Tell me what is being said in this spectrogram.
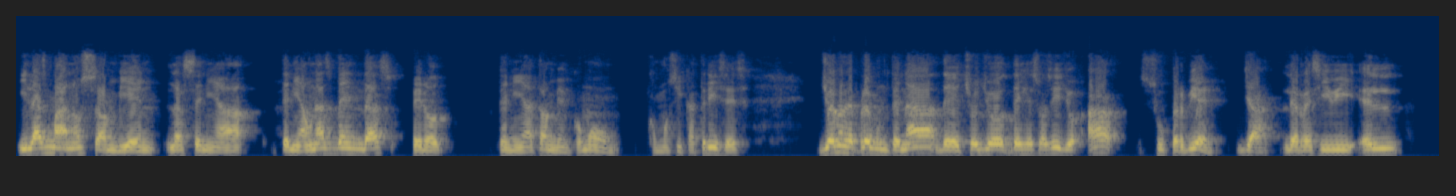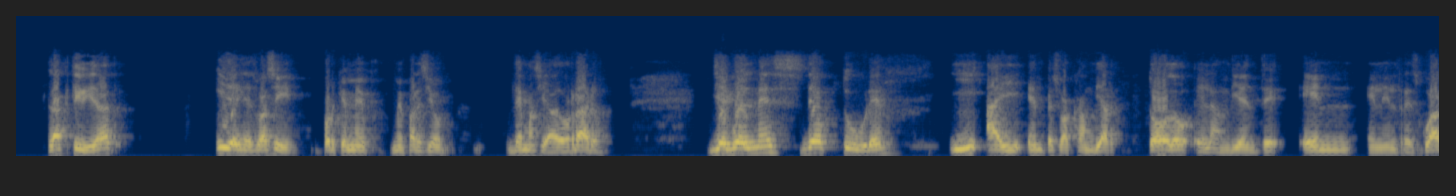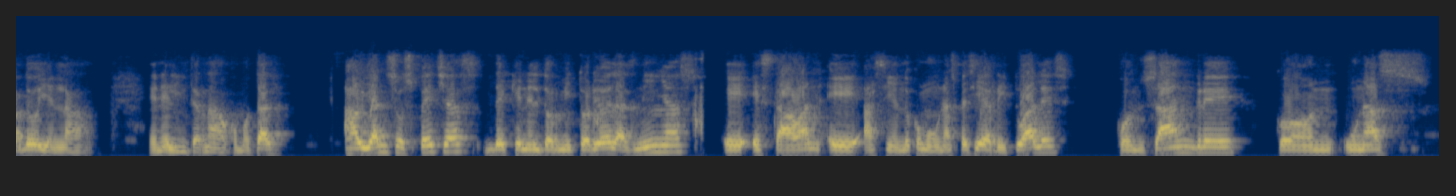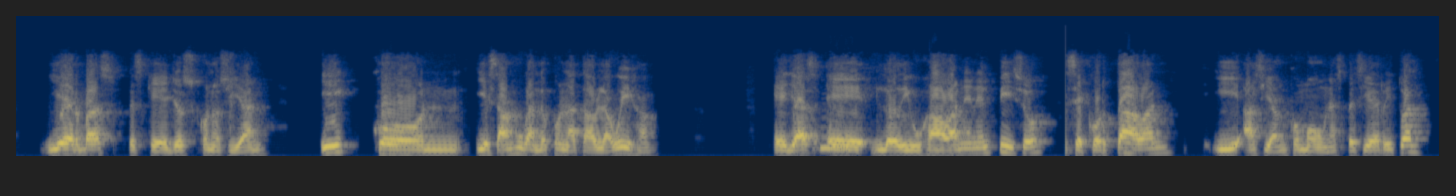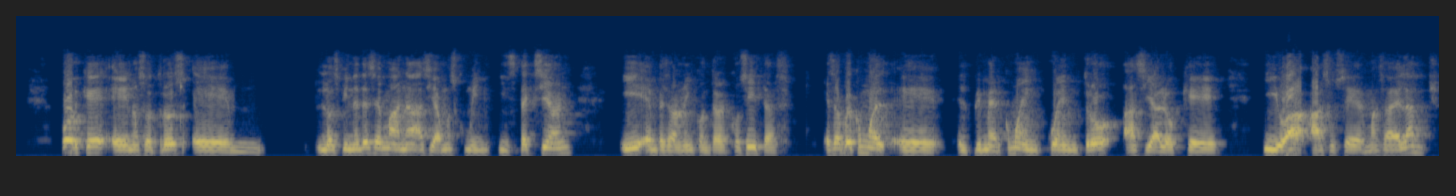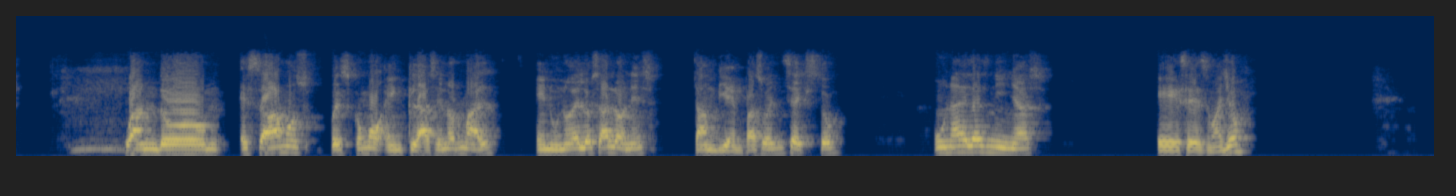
Y las manos también las tenía, tenía unas vendas, pero tenía también como, como cicatrices. Yo no le pregunté nada, de hecho yo dejé eso así, yo, ah, súper bien, ya, le recibí el, la actividad y dejé eso así, porque me, me pareció demasiado raro. Llegó el mes de octubre y ahí empezó a cambiar todo el ambiente en, el resguardo y en, la, en el internado como tal. Habían sospechas de que en el dormitorio de las niñas eh, estaban eh, haciendo como una especie de rituales con sangre, con unas hierbas pues, que ellos conocían y, con, y estaban jugando con la tabla Ouija. Ellas mm. eh, lo dibujaban en el piso, se cortaban y hacían como una especie de ritual, porque eh, nosotros eh, los fines de semana hacíamos como inspección y empezaron a encontrar cositas. Ese fue como el, eh, el primer como encuentro hacia lo que iba a suceder más adelante. Cuando estábamos pues como en clase normal, en uno de los salones, también pasó en sexto, una de las niñas se desmayó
